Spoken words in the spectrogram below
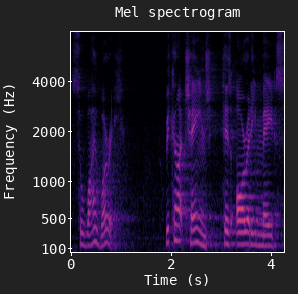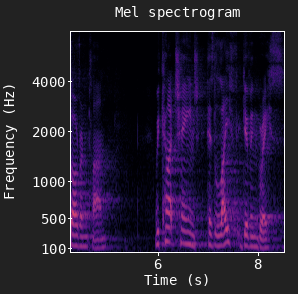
So why worry? We cannot change His already made sovereign plan. We cannot change His life giving grace.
